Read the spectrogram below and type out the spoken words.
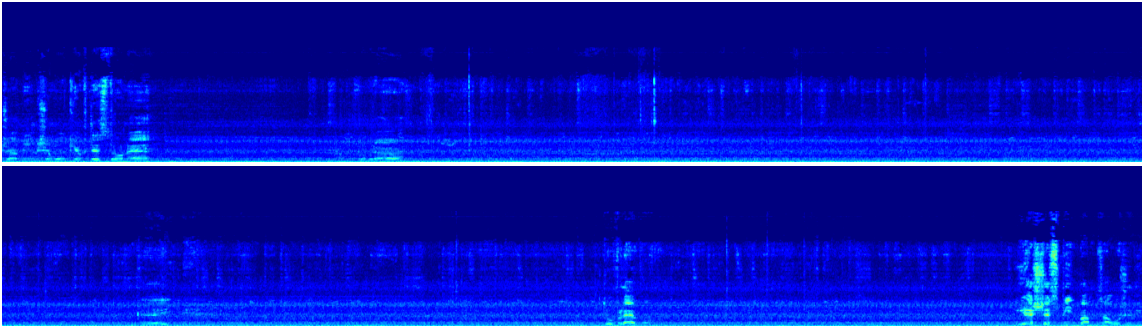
Trzeba większym łukiem w tę stronę. Dobra. Okej. Tu w lewo. I jeszcze speed bump założyli.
